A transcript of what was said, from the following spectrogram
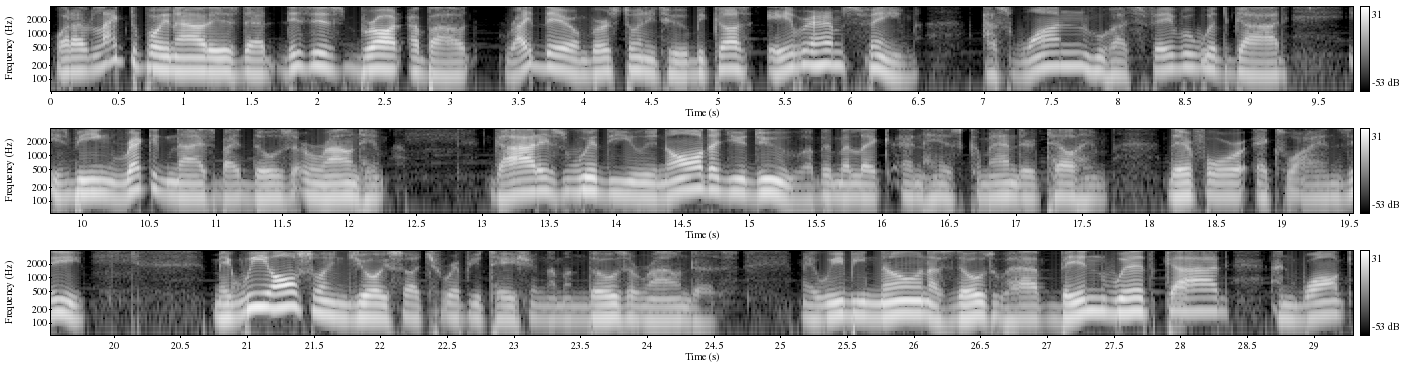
What I'd like to point out is that this is brought about right there on verse 22 because Abraham's fame as one who has favor with God is being recognized by those around him. God is with you in all that you do, Abimelech and his commander tell him. Therefore, X, Y, and Z. May we also enjoy such reputation among those around us. May we be known as those who have been with God and walk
